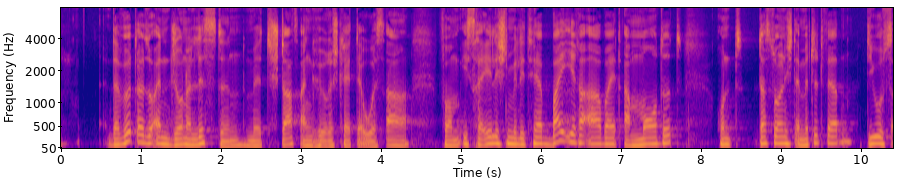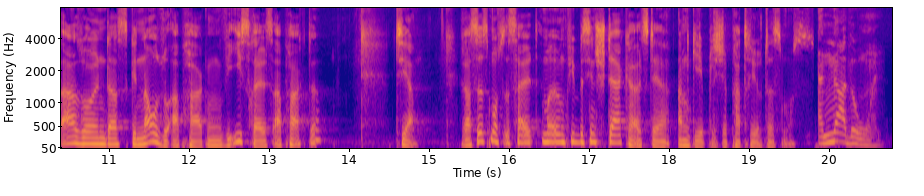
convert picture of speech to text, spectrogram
Da wird also eine Journalistin mit Staatsangehörigkeit der USA vom israelischen Militär bei ihrer Arbeit ermordet und das soll nicht ermittelt werden? Die USA sollen das genauso abhaken, wie Israels abhakte? Tja, Rassismus ist halt immer irgendwie ein bisschen stärker als der angebliche Patriotismus.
